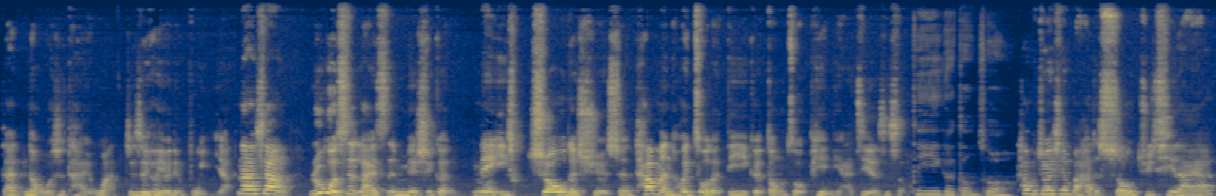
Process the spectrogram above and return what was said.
但 no，我是台湾，就是会有点不一样。那像如果是来自 Michigan 那一周的学生，他们会做的第一个动作片，你还记得是什么？第一个动作，他们就会先把他的手举起来啊。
